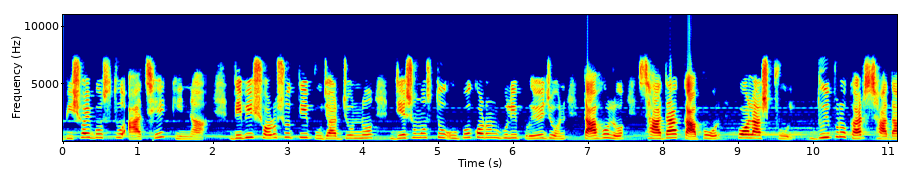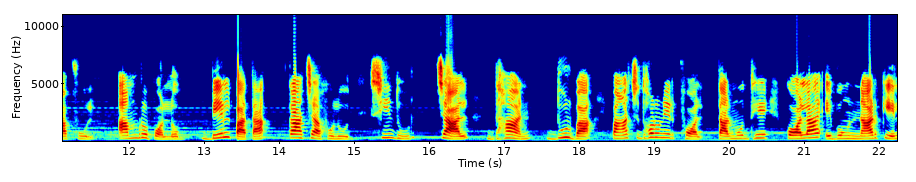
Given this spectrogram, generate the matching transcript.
বিষয়বস্তু আছে কি না। দেবী সরস্বতী পূজার জন্য যে সমস্ত উপকরণগুলি প্রয়োজন তা হল সাদা কাপড়, পলাশ ফুল, দুই প্রকার সাদা ফুল, আম্রপল্লব, বেলপাতা, কাঁচা হলুদ, সিঁদুর, চাল, ধান, দুর্বা পাঁচ ধরনের ফল, তার মধ্যে কলা এবং নারকেল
